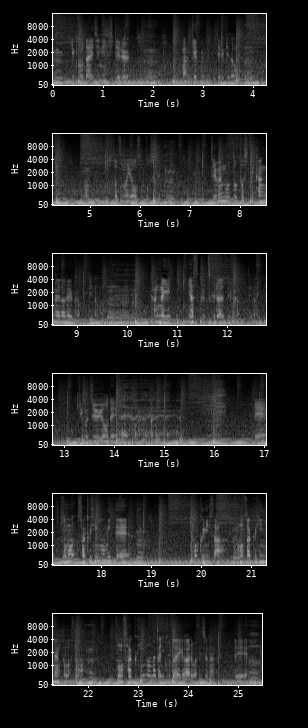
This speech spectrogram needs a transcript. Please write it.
うん。結構大事にしてる。うん。まあ結構言ってるけど、まうあ、一つの要素として。んうん。自分事として考えられるかっていうのはうん。考えやすく作られてるかっていうのは結構重要で、はいはいで。でその作品を見てうん。特にさうん。この作品なんかはさうんその作品の中に答えがあるわけじゃなくってうん。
